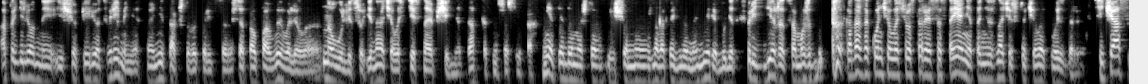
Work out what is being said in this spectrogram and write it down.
определенный- еще период времени, не так, что, как говорится, вся толпа вывалила на улицу и началось тесное общение, да, как на шашлыках. Нет, я думаю, что еще нужно в определенной мере будет придерживаться, может быть, когда закончилось острое состояние, это не значит, что человек выздоровел. Сейчас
